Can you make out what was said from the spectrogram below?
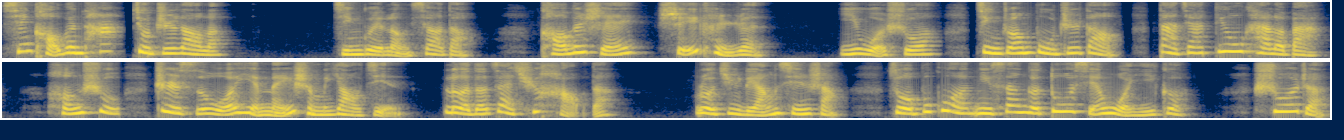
先拷问他就知道了。”金贵冷笑道：“拷问谁？谁肯认？依我说，竟装不知道，大家丢开了吧。”横竖治死我也没什么要紧，乐得再娶好的。若据良心上，左不过你三个多嫌我一个。说着，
